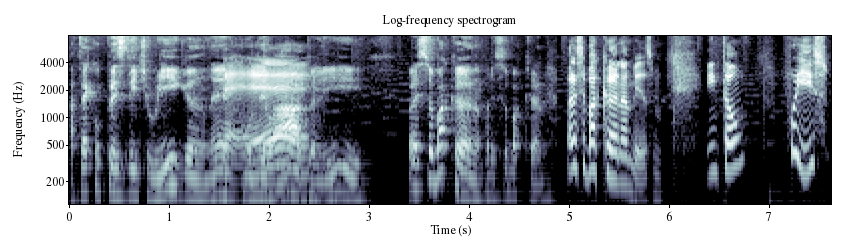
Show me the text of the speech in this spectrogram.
até com o presidente Reagan, né? É. Modelado ali. Pareceu bacana, pareceu bacana. Parece bacana mesmo. Então, foi isso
